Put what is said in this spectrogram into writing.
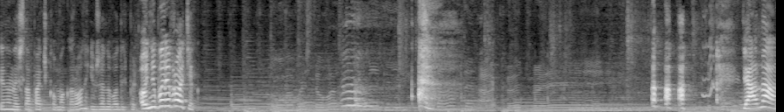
Дитина знайшла пачку макарон і вже наводить паль. Ой, не бери в ротик! Діана!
